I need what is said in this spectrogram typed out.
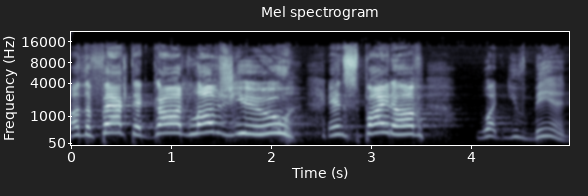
of the fact that God loves you in spite of what you've been?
